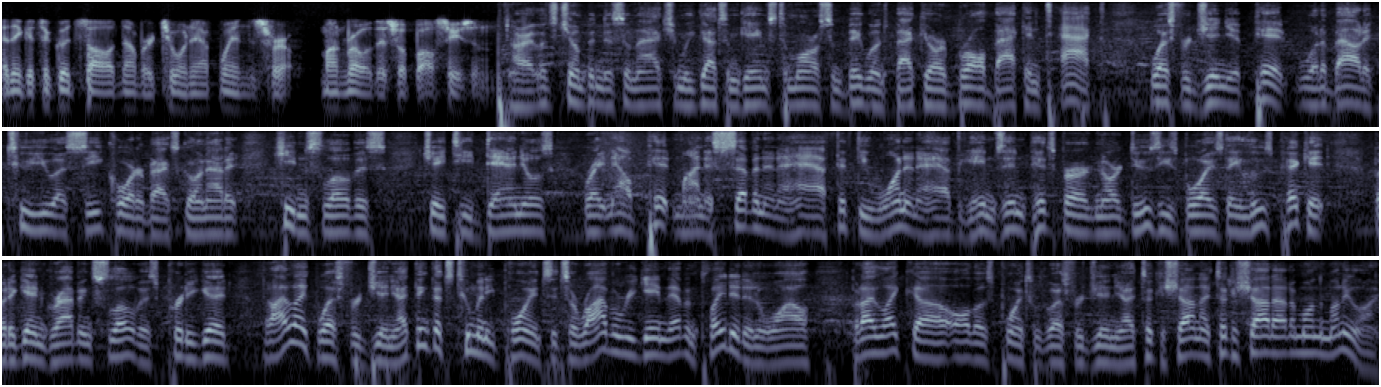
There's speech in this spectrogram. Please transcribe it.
I think it's a good solid number, two and a half wins for Monroe this football season. All right, let's jump into some action. We've got some games tomorrow, some big ones. Backyard brawl back intact. West Virginia Pitt. What about it? Two USC quarterbacks going at it. Kedon Slovis, JT Daniels. Right now, Pitt minus seven and a half, 51 and a half. The game's in Pittsburgh. Narduzzi's boys, they lose Pickett, but again, grabbing Slovis, pretty good. But I like West Virginia. I think that's too many points. It's a rivalry game. They haven't played it in a while, but I like uh, all those points with West Virginia. I took a shot, and I took a shot at them on the money line.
